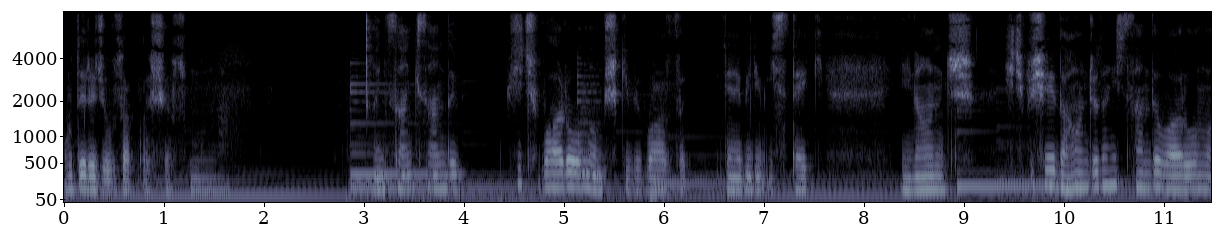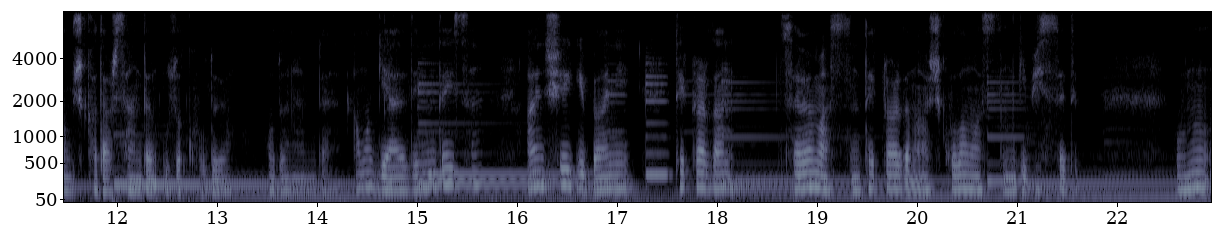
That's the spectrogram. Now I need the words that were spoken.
O derece uzaklaşıyorsun bundan. Hani sanki sende hiç var olmamış gibi bazı ne bileyim istek, inanç, hiçbir şey daha önceden hiç sende var olmamış kadar senden uzak oluyor o dönemde. Ama geldiğinde ise aynı şey gibi hani tekrardan sevemezsin, tekrardan aşık olamazsın gibi hissedip onu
